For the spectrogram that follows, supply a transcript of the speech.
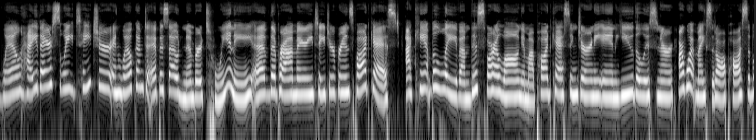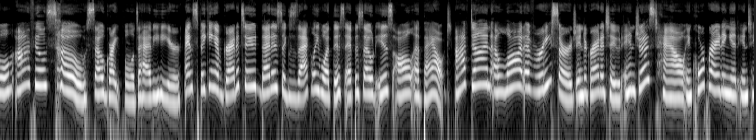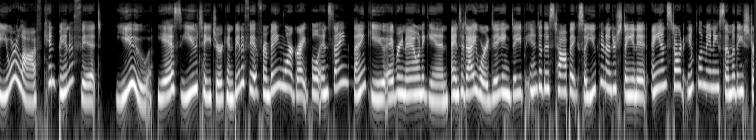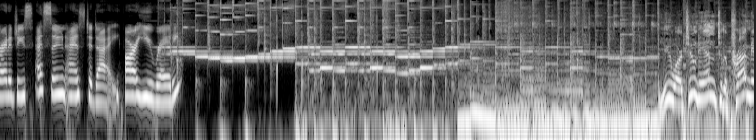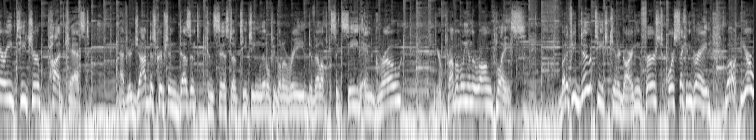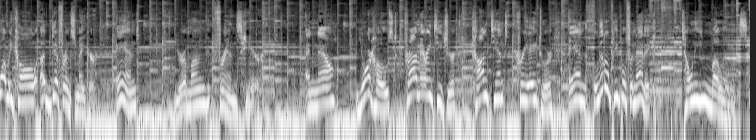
Well, hey there, sweet teacher, and welcome to episode number 20 of the Primary Teacher Friends podcast. I can't believe I'm this far along in my podcasting journey, and you, the listener, are what makes it all possible. I feel so, so grateful to have you here. And speaking of gratitude, that is exactly what this episode is all about. I've done a lot of research into gratitude and just how incorporating it into your life can benefit you. Yes, you, teacher, can benefit from being more grateful and saying thank you every now and again. And today we're digging deep into this topic so you can understand it and start implementing some of these strategies as soon as today. Are you ready? You are tuned in to the Primary Teacher Podcast. Now, if your job description doesn't consist of teaching little people to read, develop, succeed, and grow, you're probably in the wrong place. But if you do teach kindergarten, first, or second grade, well, you're what we call a difference maker. And you're among friends here. And now, your host, primary teacher, content creator, and little people fanatic, Tony Mullins.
